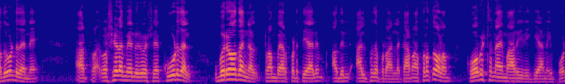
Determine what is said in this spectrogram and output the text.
അതുകൊണ്ട് തന്നെ റഷ്യയുടെ മേൽ ഒരുപക്ഷെ കൂടുതൽ ഉപരോധങ്ങൾ ട്രംപ് ഏർപ്പെടുത്തിയാലും അതിൽ അത്ഭുതപ്പെടാനില്ല. കാരണം അത്രത്തോളം കോപിഷ്ഠനായി മാറിയിരിക്കുകയാണ് ഇപ്പോൾ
